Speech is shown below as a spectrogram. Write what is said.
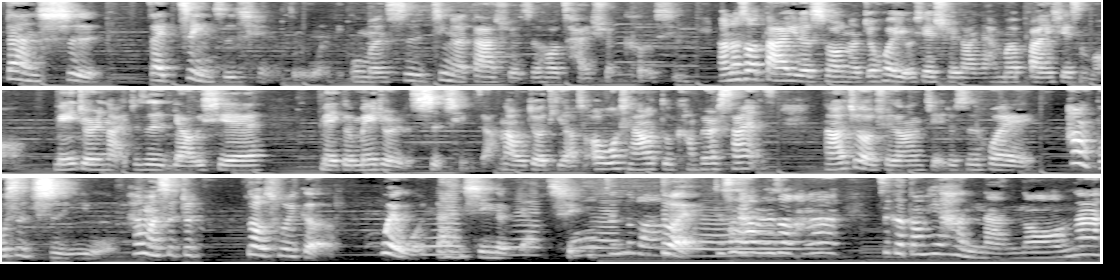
但是。在进之前有这个问题，我们是进了大学之后才选科系。然后那时候大一的时候呢，就会有些学长姐他们会办一些什么 major night，就是聊一些每个 major 的事情这样。那我就提到说，哦，我想要读 computer science。然后就有学长姐就是会，他们不是质疑我，他们是就露出一个为我担心的表情。真的吗？对，就是他们就说，哈，这个东西很难哦。那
